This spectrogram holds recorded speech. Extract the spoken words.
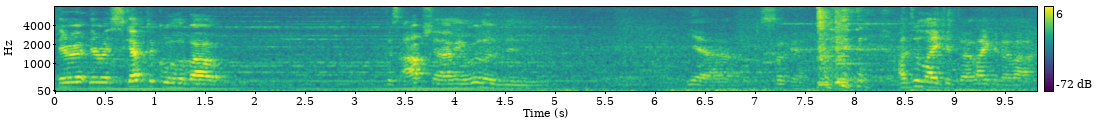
They were they were skeptical about this option. I mean, we would have been. Yeah, it's okay. I do like it though. I like it a lot.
